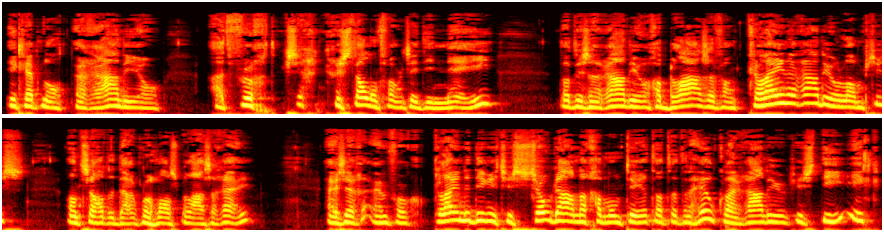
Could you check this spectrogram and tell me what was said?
ik heb nog de radio uit Vught. Ik zeg, kristalentvanger. Zegt hij, nee, dat is een radio geblazen van kleine radiolampjes. Want ze hadden daar ook nog glasblazerij. Hij zegt, en voor kleine dingetjes zodanig gemonteerd dat het een heel klein radio is die ik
